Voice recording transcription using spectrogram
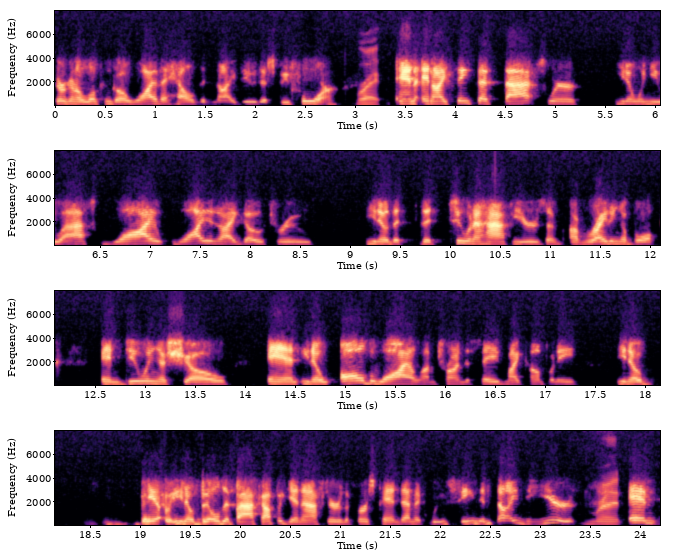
they're going to look and go, why the hell didn't I do this before? right. and and I think that that's where you know when you ask why why did I go through you know the the two and a half years of, of writing a book and doing a show and you know all the while I'm trying to save my company you know ba- you know build it back up again after the first pandemic we've seen in 90 years Right. and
